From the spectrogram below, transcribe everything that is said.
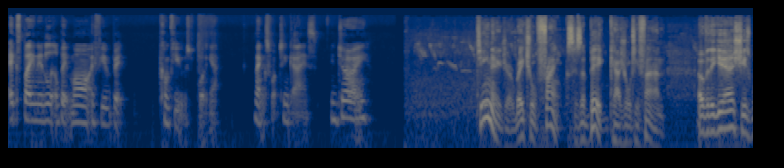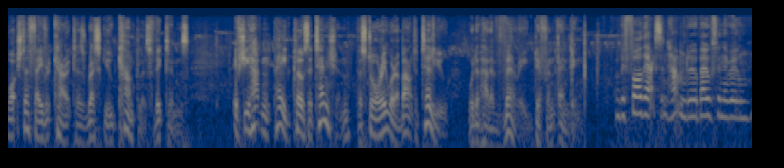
explaining a little bit more if you're a bit confused. But yeah, thanks for watching guys. Enjoy. Teenager Rachel Franks is a big Casualty fan. Over the years, she's watched her favourite characters rescue countless victims. If she hadn't paid close attention, the story we're about to tell you would have had a very different ending. Before the accident happened, we were both in the room.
